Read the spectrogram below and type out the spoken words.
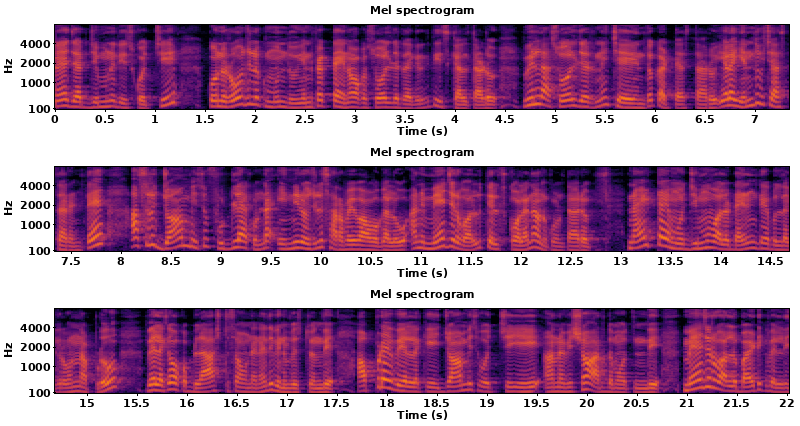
మేజర్ జిమ్ని తీసుకొచ్చి కొన్ని రోజులకు ముందు ఇన్ఫెక్ట్ అయిన ఒక సోల్జర్ దగ్గరికి తీసుకెళ్తాడు. వీళ్ళు ఆ సోల్జర్ని చేయంతో కట్టేస్తారు. ఇలా ఎందుకు చేస్తారంటే అసలు జాంబీస్ ఫుడ్ లేకుండా ఎన్ని రోజులు సర్వైవ్ అవ్వగలవు అని మేజర్ వాళ్ళు తెలుసుకోవాలని అనుకుంటారు. నైట్ టైం జిమ్ వాళ్ళు డైనింగ్ టేబుల్ దగ్గర ఉన్నప్పుడు వీళ్ళకి ఒక బ్లాస్ట్ సౌండ్ అనేది వినిపిస్తుంది. అప్పుడే వీళ్ళకి జాంబీస్ వచ్చి అన్న విషయం అర్థమవుతుంది. మేజర్ వాళ్ళు బయటికి వెళ్ళి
